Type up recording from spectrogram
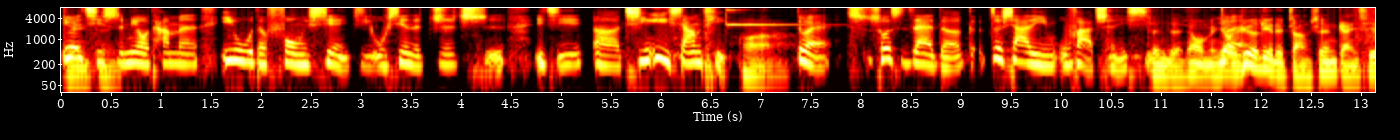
因为对对。其实没有他们义务的奉献以及无限的支持，以及呃情谊相挺。哇，对，说实在的，这夏令营无法成型。真的，那我们要热烈的掌声感谢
